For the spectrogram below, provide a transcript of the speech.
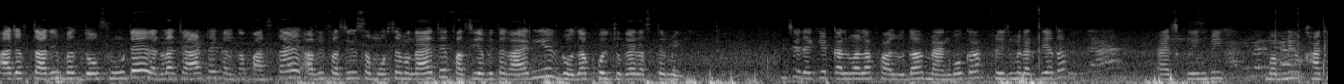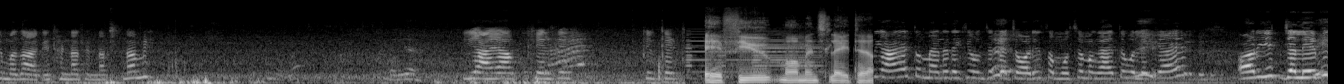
आज अफ्तारी में बस दो फ्रूट है, रगड़ा चाट है, कल का पास्ता है। अभी फंसी समोसे मंगाए थे, फंसी अभी तक आए नहीं है, रोज़ा खुल चुका है रास्ते में। नीचे देखिए, कल वाला फालूदा मैंगो का, फ्रिज में रख दिया था। आइसक्रीम भी, मम्मी को खा के मज़ा आ गया, ठंडा ठंडा। ना, मम्मी? ये आया आप खेल के। Cricket. A few moments later. तो मैंने देखिए उनसे कचौड़ी समोसे मंगाए थे वो लेके आए। और ये जलेबी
